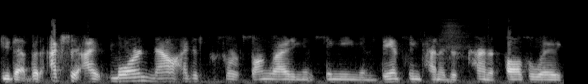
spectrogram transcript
do that. But actually, I more now I just prefer songwriting and singing and dancing. Kind of just kind of falls away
